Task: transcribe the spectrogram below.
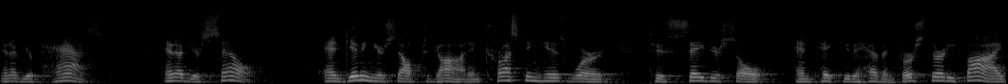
and of your past and of yourself and giving yourself to God and trusting His word to save your soul and take you to heaven. Verse 35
